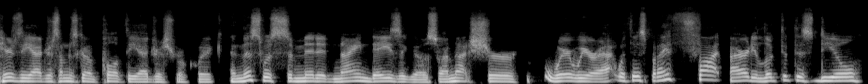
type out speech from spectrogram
here's the address. I'm just going to pull up the address real quick. And this was submitted nine days ago. So I'm not sure where we are at with this, but I thought I already looked at this deal.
